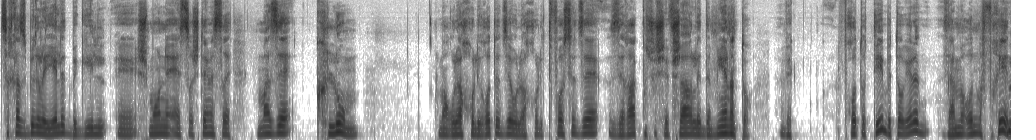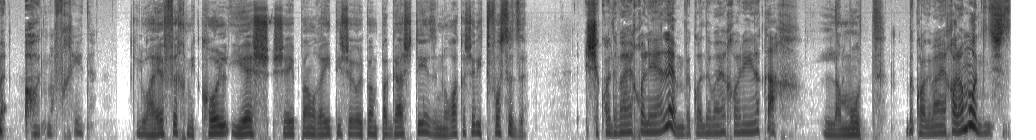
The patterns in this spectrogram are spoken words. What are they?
צריך להסביר לילד בגיל אה, 8, 10, 12, מה זה כלום, כלומר, הוא לא יכול לראות את זה, הוא לא יכול לתפוס את זה, זה רק משהו שאפשר לדמיין אותו. ולפחות אותי, בתור ילד, זה היה מאוד מפחיד. מאוד מפחיד. כאילו, ההפך מכל יש שאי פעם ראיתי, שאי פעם פגשתי, זה נורא קשה לתפוס את זה. שכל דבר יכול להיעלם וכל דבר יכול להילקח. למות. וכל דבר יכול למות, שזה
